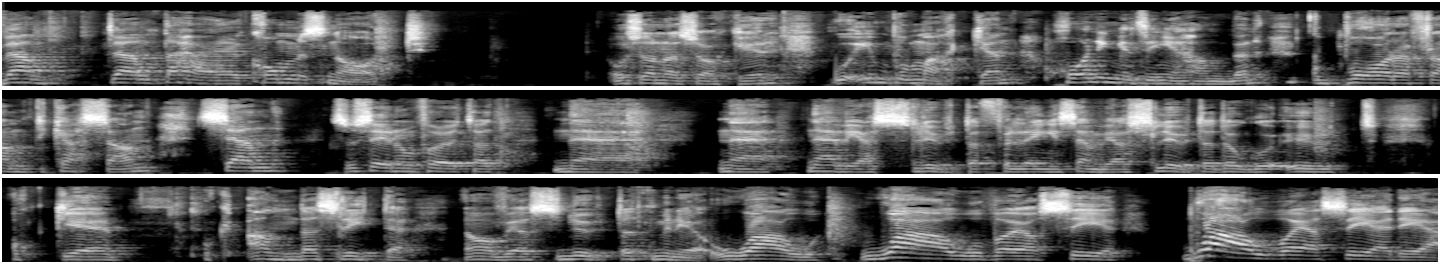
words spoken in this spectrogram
Vänt, vänta här, jag kommer snart. Och sådana saker. Gå in på macken, har ingenting i handen, gå bara fram till kassan. Sen så säger de förut att nej, nej, nej vi har slutat för länge sedan. Vi har slutat att gå ut och, eh, och andas lite. Ja, vi har slutat med det. Wow, wow vad jag ser. Wow vad jag ser det.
